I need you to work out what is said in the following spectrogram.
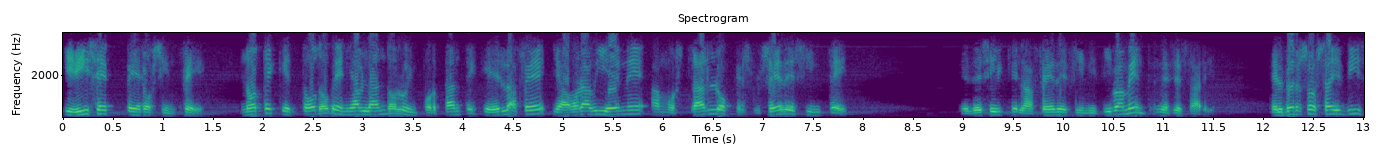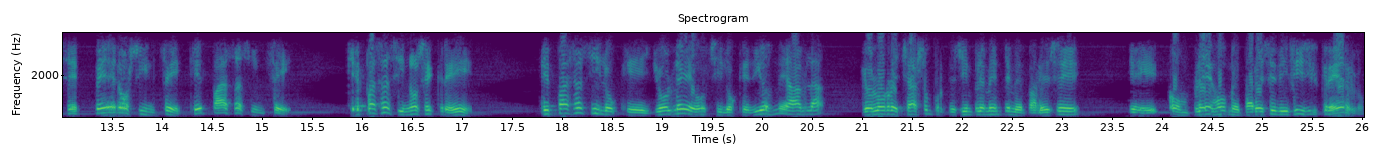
y dice pero sin fe. Note que todo venía hablando lo importante que es la fe y ahora viene a mostrar lo que sucede sin fe. Es decir, que la fe definitivamente es necesaria. El verso 6 dice, pero sin fe. ¿Qué pasa sin fe? ¿Qué pasa si no se cree? ¿Qué pasa si lo que yo leo, si lo que Dios me habla, yo lo rechazo porque simplemente me parece eh, complejo, me parece difícil creerlo?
